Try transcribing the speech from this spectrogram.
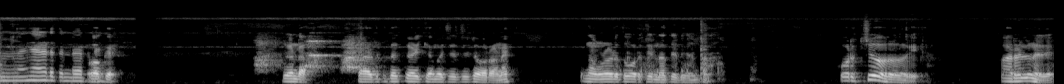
അങ്ങ് ഞാൻ എടുത്തിട്ടുണ്ട്. ഓക്കെ. ഇതുണ്ട കണ്ട? കഴിക്കാൻ പറ്റിയ ചോറാണേ. നമ്മളെടുത്ത് കുറച്ച് ഇതിനകത്ത് ഇടുക കേട്ടോ. കുറച്ച് ചോറ് മതി. ഇങ്ങനെ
